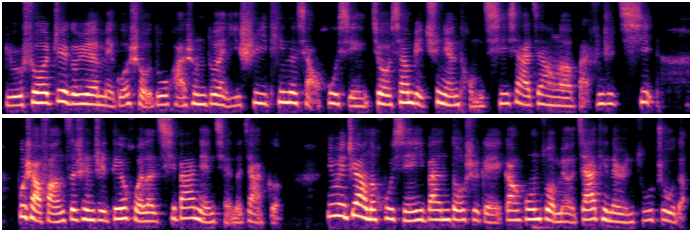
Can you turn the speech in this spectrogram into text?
比如说，这个月美国首都华盛顿一室一厅的小户型就相比去年同期下降了百分之七，不少房子甚至跌回了七八年前的价格。因为这样的户型一般都是给刚工作没有家庭的人租住的。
